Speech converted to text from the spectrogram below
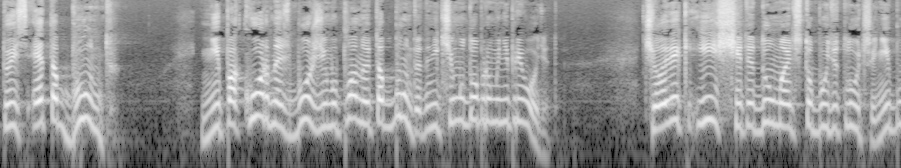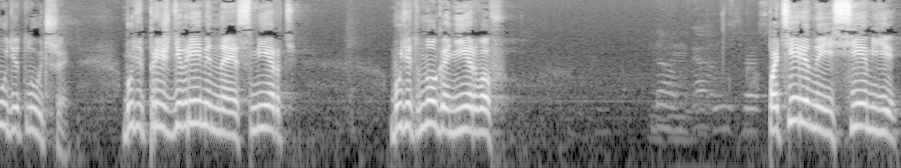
То есть это бунт. Непокорность Божьему плану – это бунт, это ни к чему доброму не приводит. Человек ищет и думает, что будет лучше. Не будет лучше. Будет преждевременная смерть, будет много нервов, потерянные семьи,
